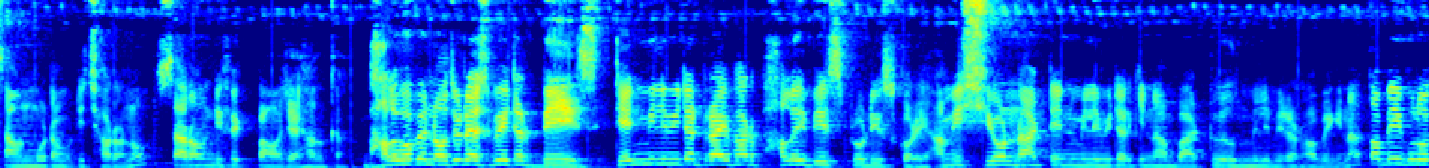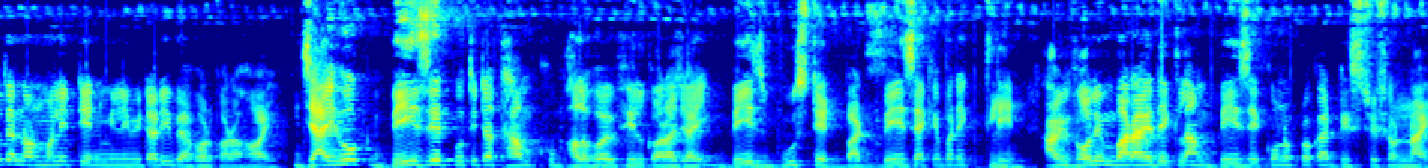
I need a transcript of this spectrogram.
সাউন্ড মোটামুটি ছড়ানো সারাউন্ড ইফেক্ট পাওয়া যায় হালকা। ভালোভাবে নজরে আসবে এটার বেস টেন মিলিমিটার ড্রাইভার ভালোই বেস প্রডিউস করে। আমি শিওর না টেন মিলিমিটার কিনা বা টুয়েলভ মিলিমিটার হবে কিনা, তবে এগুলোতে নর্মালি টেন মিলিমিটারই ব্যবহার করা হয়। যাই হোক বেজের প্রতিটা থাম খুব ভালোভাবে ফিল করা যায়। বেজ বুস্টেড বাট বেজ একেবারে ক্লিন আমি ভলিউম বাড়ায় দেখলাম বেজে কোনো প্রকার ডিস্ট্রেশন নাই।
